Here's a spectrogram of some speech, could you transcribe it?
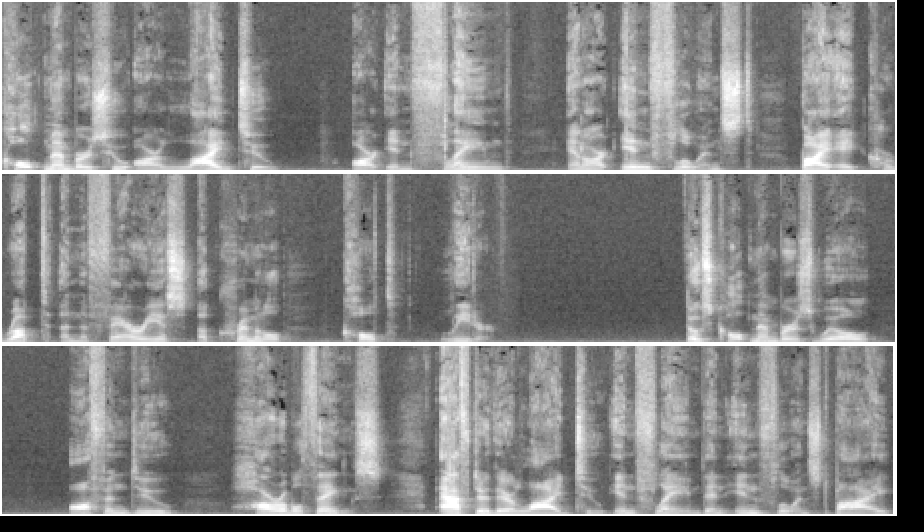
Cult members who are lied to, are inflamed, and are influenced by a corrupt, a nefarious, a criminal cult leader. Those cult members will often do horrible things after they're lied to, inflamed, and influenced by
